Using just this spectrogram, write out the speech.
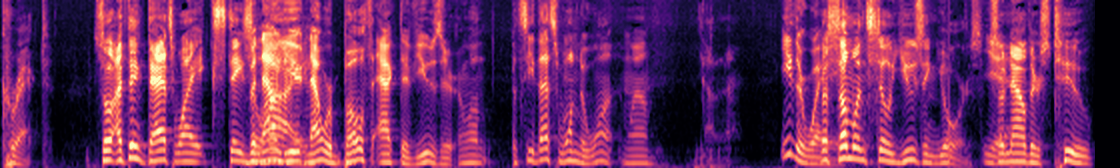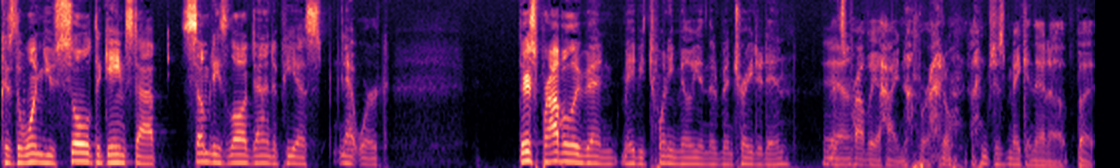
correct? So I think that's why it stays. But now you now we're both active user. Well, but see that's one to one. Well, I don't know. Either way, but someone's still using yours. So now there's two because the one you sold to GameStop, somebody's logged on to PS Network. There's probably been maybe 20 million that have been traded in. That's probably a high number. I don't. I'm just making that up. But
